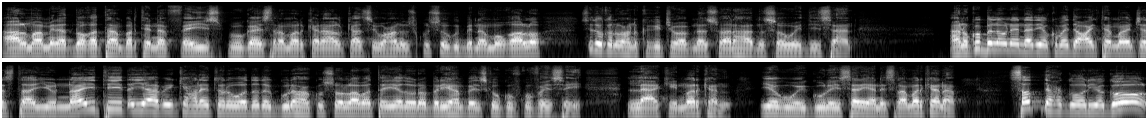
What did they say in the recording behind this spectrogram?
Haalmaam inaad booqataan barteena facebooka islamarkaana halkaasi waxaanu isku soo gudbinaa muuqaalo sidoo kale waxaanu kaga jawaabnaa su'aalaha aadna soo weydiisaan. Aanu ku bilownay naadiga kubadda cagta manchester united ayaa habeenkii xalaytole waddada guulaha ku soo laabatay iyadoona baryahanba iska kufkufaysay. Laakiin markan iyagu way guuleysanayaan islamarkaana saddex gool iyo gool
